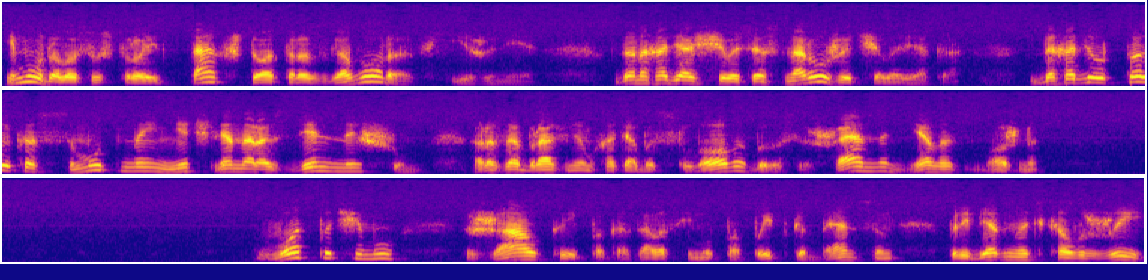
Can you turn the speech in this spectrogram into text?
ему удалось устроить так, что от разговора в хижине до находящегося снаружи человека доходил только смутный нечленораздельный шум. Разобрать в нем хотя бы слово было совершенно невозможно. Вот почему жалкой показалась ему попытка Бенсон прибегнуть к лжи,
